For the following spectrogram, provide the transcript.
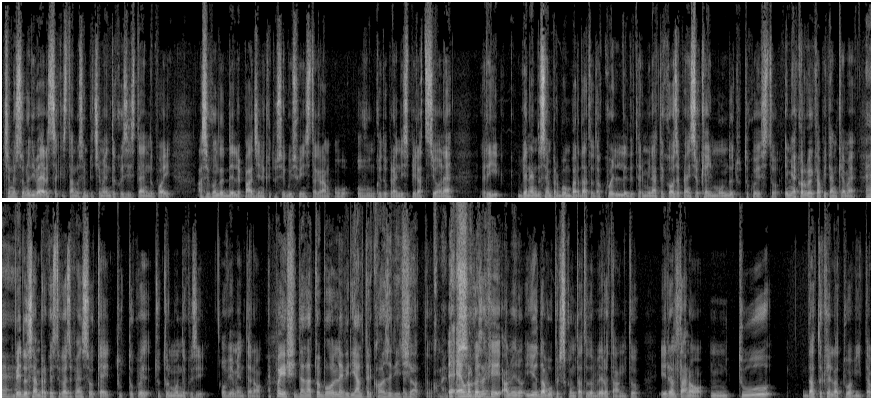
Ce ne sono diverse che stanno semplicemente coesistendo. Poi, a seconda delle pagine che tu segui su Instagram o ovunque tu prendi ispirazione, ri- venendo sempre bombardato da quelle determinate cose, pensi ok, il mondo è tutto questo. E mi accorgo che capita anche a me. Eh, Vedo sempre queste cose e penso ok, tutto, que- tutto il mondo è così. Ovviamente no. E poi esci dalla tua bolla e vedi altre cose e dici: Esatto. "Com'è È, è una cosa possibile?" che almeno io davo per scontato davvero tanto. In realtà no, Mm, tu, dato che la tua vita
